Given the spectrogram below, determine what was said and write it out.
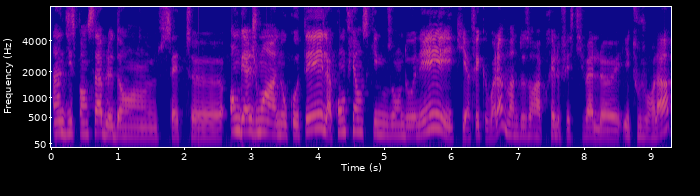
indispensables dans cet euh, engagement à nos côtés, la confiance qu'ils nous ont donnée et qui a fait que, voilà, 22 ans après, le festival est toujours là.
